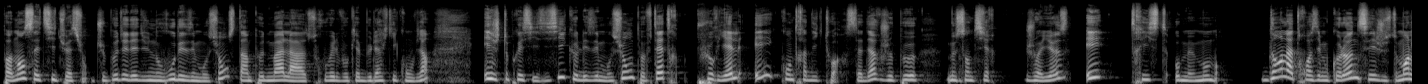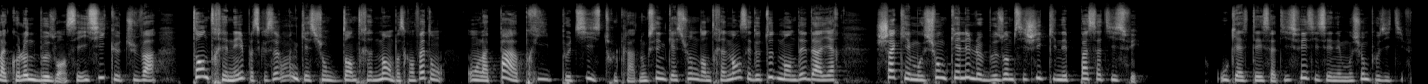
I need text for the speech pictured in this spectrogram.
pendant cette situation. Tu peux t'aider d'une roue des émotions, si t'as un peu de mal à trouver le vocabulaire qui convient. Et je te précise ici que les émotions peuvent être plurielles et contradictoires. C'est-à-dire que je peux me sentir joyeuse et triste au même moment. Dans la troisième colonne, c'est justement la colonne besoin. C'est ici que tu vas t'entraîner, parce que c'est vraiment une question d'entraînement, parce qu'en fait, on, on l'a pas appris petit, ce truc-là. Donc c'est une question d'entraînement, c'est de te demander derrière chaque émotion, quel est le besoin psychique qui n'est pas satisfait? Ou a été satisfait si c'est une émotion positive.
